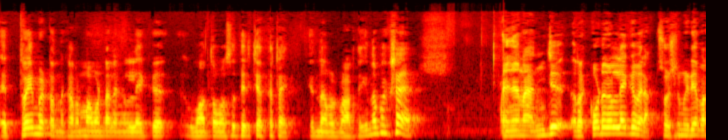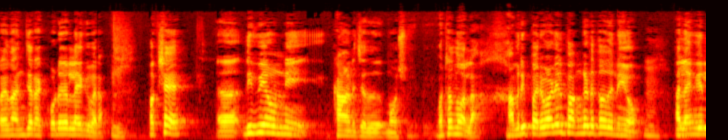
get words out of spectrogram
എത്രയും പെട്ടെന്ന് കർമ്മമണ്ഡലങ്ങളിലേക്ക് ഉമാ തോമസ് തിരിച്ചെത്തട്ടെ എന്ന് നമ്മൾ പ്രാർത്ഥിക്കുന്നു. പക്ഷേ ഞാൻ അഞ്ച് റെക്കോർഡുകളിലേക്ക് വരാം. സോഷ്യൽ മീഡിയ പറയുന്ന അഞ്ച് റെക്കോർഡുകളിലേക്ക് വരാം. പക്ഷേ ദിവ്യ ഉണ്ണി കാണിച്ചത് മോശമായി പോയി. മറ്റൊന്നുമല്ല അവർ ഈ പരിപാടിയിൽ പങ്കെടുത്തതിനെയോ അല്ലെങ്കിൽ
